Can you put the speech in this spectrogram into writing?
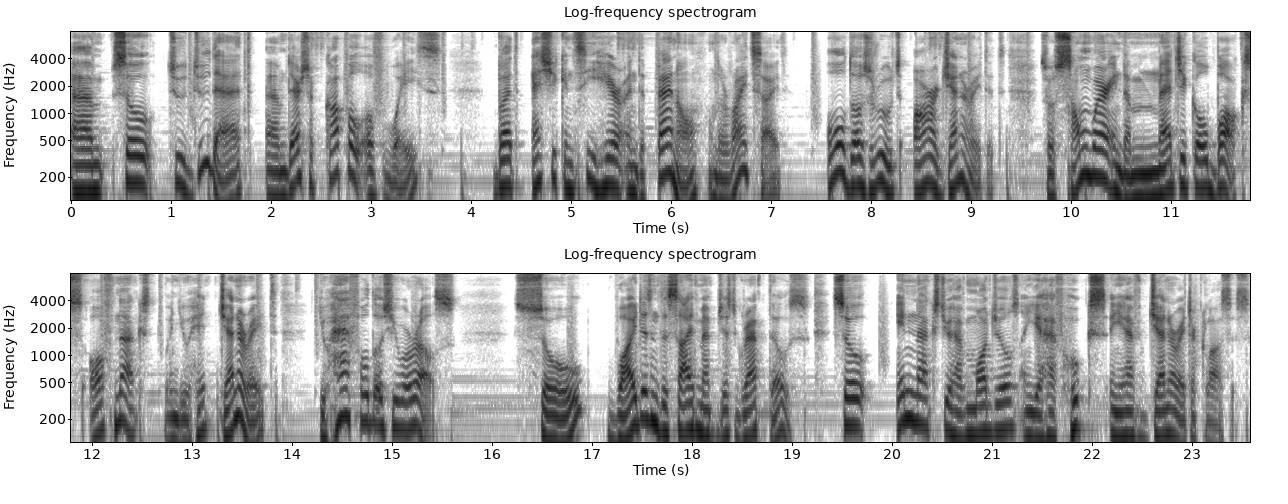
Um, so to do that, um, there's a couple of ways. But as you can see here in the panel on the right side, all those routes are generated. So somewhere in the magical box of Nuxt, when you hit generate, you have all those URLs. So why doesn't the sitemap just grab those? So in Nuxt, you have modules and you have hooks and you have generator classes,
